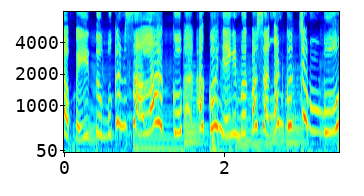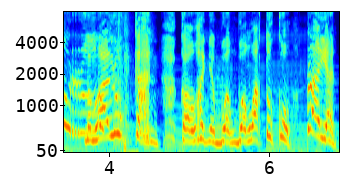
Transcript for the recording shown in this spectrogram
Tapi itu bukan salahku. Aku hanya ingin buat pasanganku cemburu. Memalukan. Kau hanya buang-buang waktuku. Pelayan,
